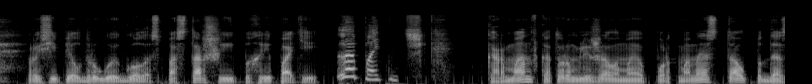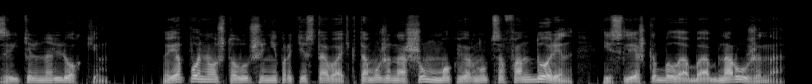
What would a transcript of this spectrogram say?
— просипел другой голос, постарше и похрипатей. «Лопатничек!» Карман, в котором лежало мое портмоне, стал подозрительно легким. Но я понял, что лучше не протестовать. К тому же на шум мог вернуться Фандорин, и слежка была бы обнаружена.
